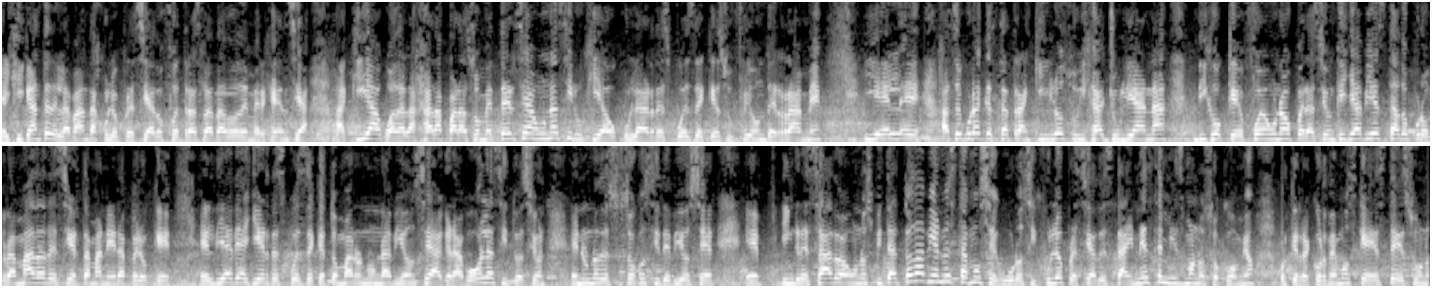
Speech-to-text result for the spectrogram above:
el gigante de la banda, Julio Preciado, fue trasladado de emergencia aquí a Guadalajara para someterse a una cirugía ocular después de que sufrió un derrame y él eh, asegura que está tranquilo. Su hija Juliana dijo que fue una operación que ya había estado programada de cierta manera, pero que el día de ayer, después de que tomaron un avión, se agravó la situación en uno de sus ojos y debió ser eh, ingresado a un hospital. Todavía no estamos seguros si Julio Preciado está en este mismo nosocomio, porque recordemos que este es un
